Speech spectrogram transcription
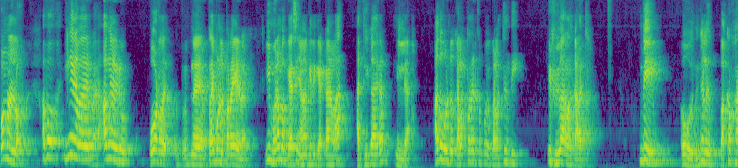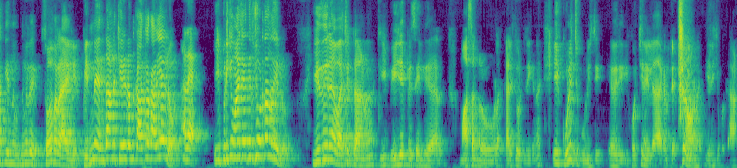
കോമൺ ലോ അപ്പോൾ ഇങ്ങനെ അങ്ങനെ ഒരു ഓർഡർ പിന്നെ ട്രൈബ്യൂണൽ പറയുകയാണ് ഈ മുനമ്പ കേസ് ഞങ്ങൾക്ക് ഇനി കേൾക്കാനുള്ള അധികാരം ഇല്ല. അതുകൊണ്ട് കളക്ടറെ അടുത്ത് പോയി കളക്ടർ എന്ത് ചെയ്യും? If you are our collector എന്ത് ചെയ്യും? ഓ നിങ്ങൾ വക്കഫാക്കി നിങ്ങൾ സ്വതന്ത്രരായില്ലേ? പിന്നെ എന്താണ് ചെയ്യേണ്ടതെന്ന് കളക്ടർക്ക് അറിയാമല്ലോ. അതെ. ഈ പിടിച്ചു വാങ്ങിച്ചാൽ തിരിച്ചു കൊടുത്താൽ മതിയല്ലോ. ഇതിനെ വച്ചിട്ടാണ് ഈ ബി ജെ പി സെല്ലുകാർ മാസങ്ങളോളം കളിച്ചുകൊണ്ടിരിക്കുന്നത്. ഈ കുളിച്ച് കുളിച്ച് ഇവർ ഈ കൊച്ചിനെ ഇല്ലാതാക്കുന്ന ലക്ഷണമാണ് എനിക്കിപ്പോൾ കാണാൻ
